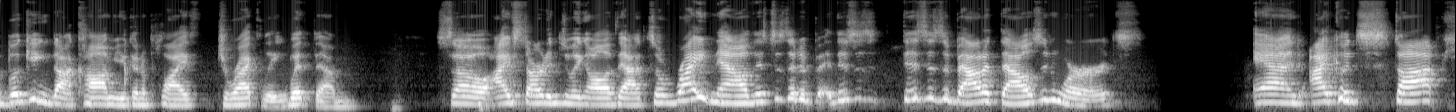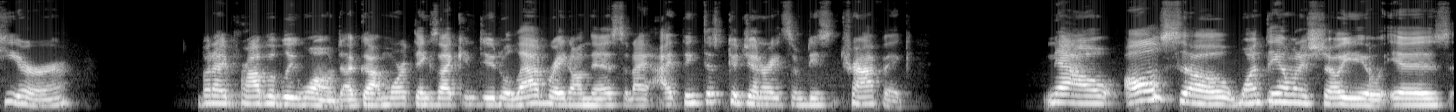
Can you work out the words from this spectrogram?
Booking.com, you can apply directly with them. So I've started doing all of that. So right now, this is a, this is this is about a thousand words and I could stop here, but I probably won't. I've got more things I can do to elaborate on this, and I, I think this could generate some decent traffic. Now, also, one thing I want to show you is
